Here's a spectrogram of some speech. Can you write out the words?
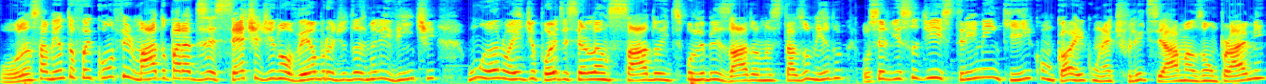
O lançamento foi confirmado para 17 de novembro de 2020, um ano aí depois de ser lançado e disponibilizado nos Estados Unidos. O serviço de streaming que concorre com Netflix e Amazon Prime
